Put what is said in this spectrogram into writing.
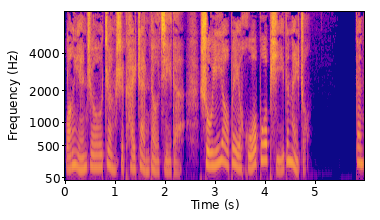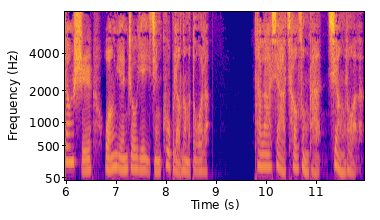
王延洲正是开战斗机的，属于要被活剥皮的那种。但当时王延洲也已经顾不了那么多了。他拉下操纵杆降落了。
